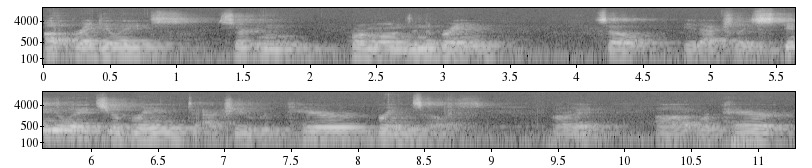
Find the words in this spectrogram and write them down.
upregulates certain hormones in the brain, so it actually stimulates your brain to actually repair brain cells, all right? Uh, repair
